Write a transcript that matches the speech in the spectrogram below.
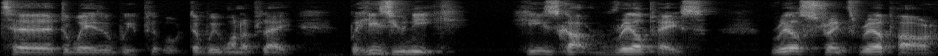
to the way that we that we want to play. But he's unique. He's got real pace, real strength, real power,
